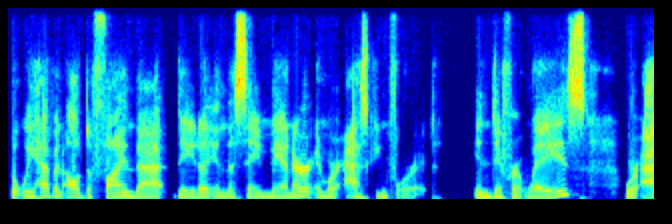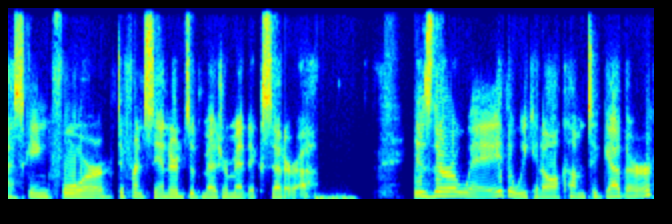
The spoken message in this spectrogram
but we haven't all defined that data in the same manner and we're asking for it in different ways. We're asking for different standards of measurement, et cetera. Is there a way that we could all come together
